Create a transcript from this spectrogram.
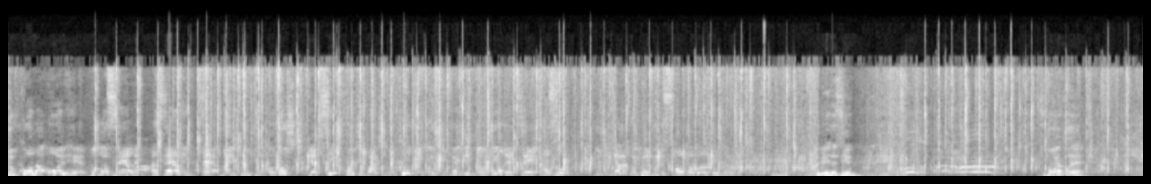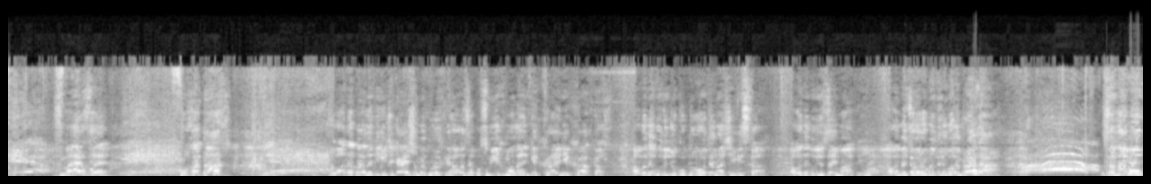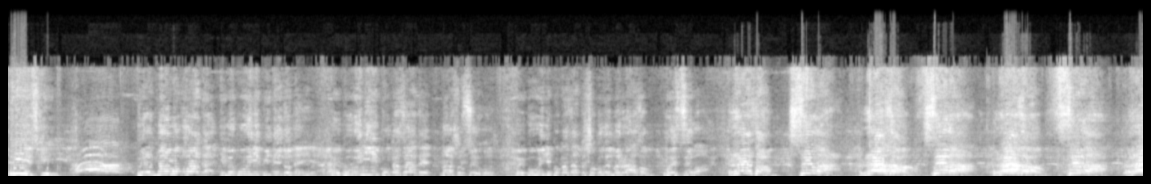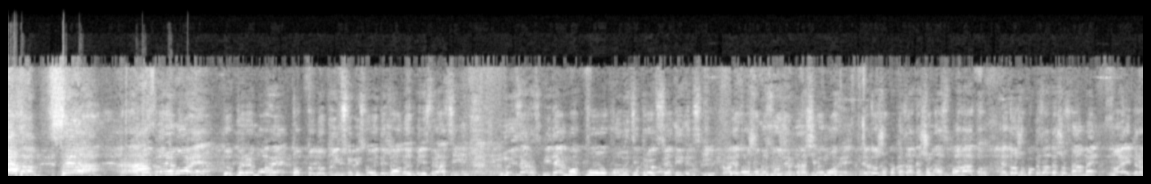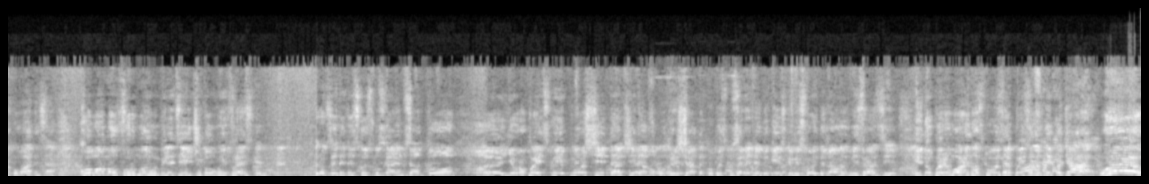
довкола Ольги було зелень, а зелень це майбутнє. Отож, я всіх хочу бачити тут, для того, щоб ви відновили цей газон. Дуже дякую, передаю слово Володимиру. Привіт усім! Змокли? Змерзли? По хатах? Влада, певно, тільки чекає, щоб ми порозбігалися по своїх маленьких крайніх хатках. А вони будуть окуповувати наші міста. А вони будуть займати їх. Але ми цього робити не будемо, правда? За нами Андріївський! Перед нами влада, і ми повинні піти до неї. Ми повинні їй показати нашу силу. Ми повинні показати, що коли ми разом, ми сила. Разом! Сила! Разом! Сила! Разом! Сила! Разом! Сила! До перемоги! До перемоги, тобто до Київської міської державної адміністрації, ми зараз підемо по вулиці Трьохсвятительській для того, щоб озвучити наші вимоги, для того, щоб показати, що нас багато, для того, щоб показати, що з нами мають рахуватися. Колону формуємо біля цієї чудової фрески. Трьохсвятительською спускаємося до е, європейської площі, далі йдемо по Хрещатику безпосередньо до Київської міської державної адміністрації. І до перемоги нас повезе пейзажний котяра. Ура!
